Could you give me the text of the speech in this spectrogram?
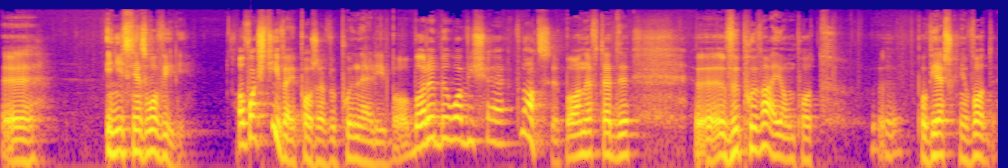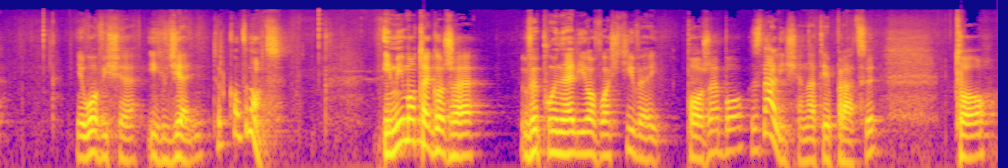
yy, i nic nie złowili. O właściwej porze wypłynęli, bo, bo ryby łowi się w nocy, bo one wtedy yy, wypływają pod yy, powierzchnię wody. Nie łowi się ich w dzień, tylko w nocy. I mimo tego, że wypłynęli o właściwej porze, bo znali się na tej pracy, to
